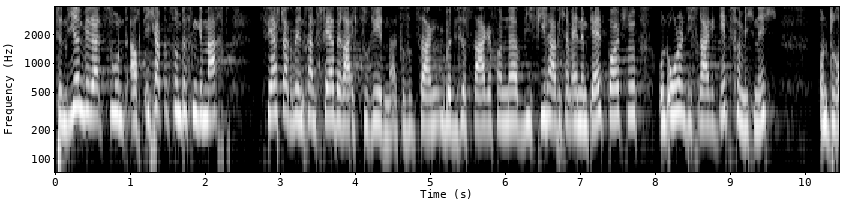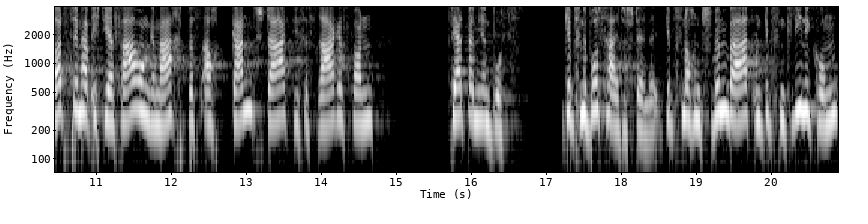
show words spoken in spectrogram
tendieren wir dazu, und auch ich habe das so ein bisschen gemacht, sehr stark über den Transferbereich zu reden. Also sozusagen über diese Frage von, na, wie viel habe ich am Ende im Geldbeutel und ohne die Frage geht es für mich nicht. Und trotzdem habe ich die Erfahrung gemacht, dass auch ganz stark diese Frage von, fährt bei mir ein Bus? Gibt es eine Bushaltestelle? Gibt es noch ein Schwimmbad und gibt es ein Klinikum?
